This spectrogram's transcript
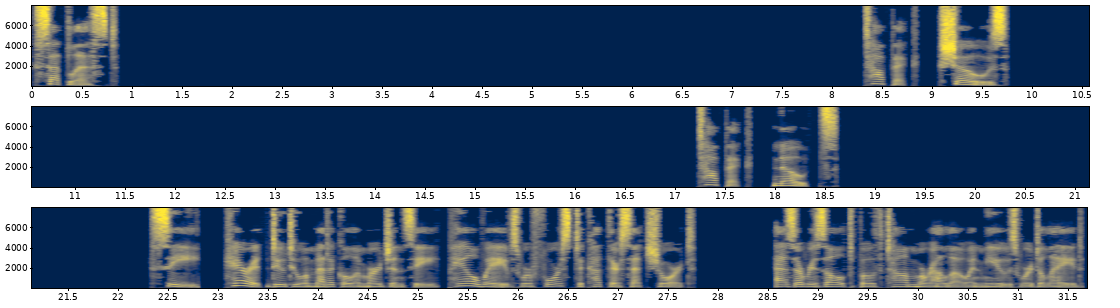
Setlist Topic: Shows. Topic: Notes. C. Carrot Due to a medical emergency, Pale Waves were forced to cut their set short. As a result both Tom Morello and Muse were delayed.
